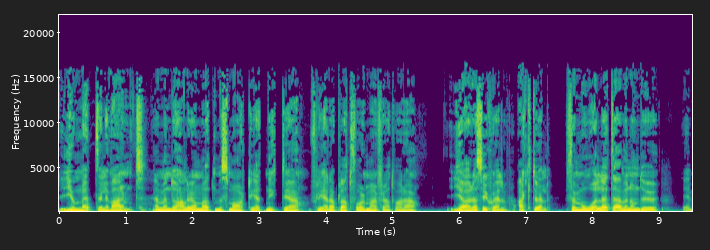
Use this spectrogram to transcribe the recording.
ljummet eller varmt, ja men då handlar det om att med smarthet nyttja flera plattformar för att vara, göra sig själv aktuell. För målet, även om du Eh,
